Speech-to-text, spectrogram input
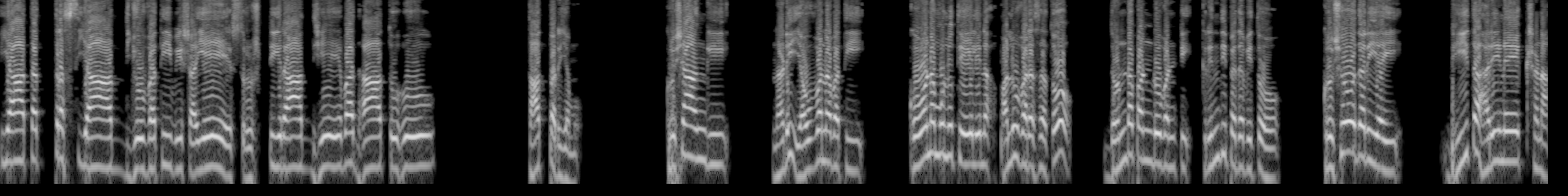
या तत्र स्याद्युवति विषये సృష్టిరాధ్యేవ ధాతుః తాత్పర్యము కృషాంగి నడి యౌవనవతి కోణములు తేలిన పలువరసతో దొండపండు వంటి క్రింది పెదవితో కృశోదరి అయి భీతహరిణేక్షణ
